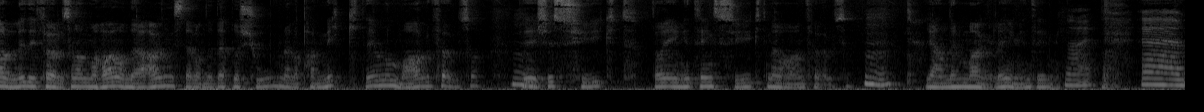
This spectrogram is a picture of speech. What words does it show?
alle de følelsene vi har, om det er angst, eller om det er depresjon eller panikk, det er jo normale følelser. Mm. Det er ikke sykt. Det er ingenting sykt med å ha en følelse. Mm. Hjernen mangler ingenting. Nei. Eh,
